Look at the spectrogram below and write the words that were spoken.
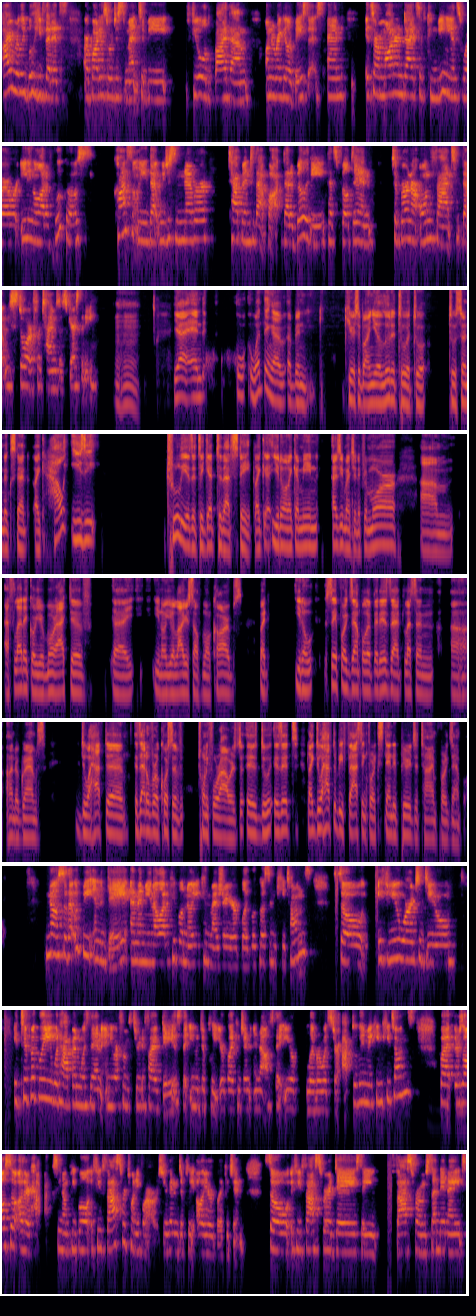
I really believe that it's our bodies were just meant to be fueled by them on a regular basis. And it's our modern diets of convenience where we're eating a lot of glucose constantly that we just never tap into that bot, that ability that's built in to burn our own fat that we store for times of scarcity. Mm-hmm. Yeah, and one thing I've, I've been curious about, and you alluded to it to to a certain extent. Like, how easy truly is it to get to that state? Like, uh, you know, like I mean, as you mentioned, if you're more um, athletic or you're more active, uh, you know, you allow yourself more carbs. But you know, say for example, if it is at less than uh, 100 grams, do I have to? Is that over a course of 24 hours? Is do is it like do I have to be fasting for extended periods of time, for example? No, so that would be in a day. And I mean, a lot of people know you can measure your blood glucose and ketones. So if you were to do, it typically would happen within anywhere from three to five days that you would deplete your glycogen enough that your liver would start actively making ketones. But there's also other hacks. You know, people, if you fast for 24 hours, you're going to deplete all your glycogen. So if you fast for a day, say you fast from Sunday night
